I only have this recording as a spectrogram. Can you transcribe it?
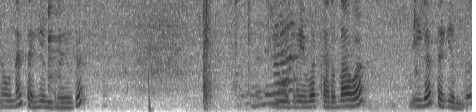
ಇವನ್ನ ತೆಗಿಲ್ರಿ ಈಗ. ನೋಡ್ರಿ ಇವಾಗ ಕರ್ದಾವ. ಈಗ ತೆಗೀನ್ರಿ.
